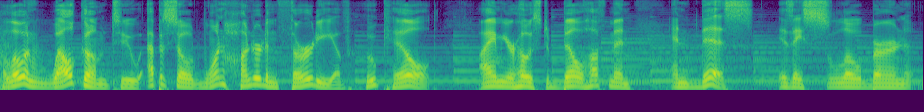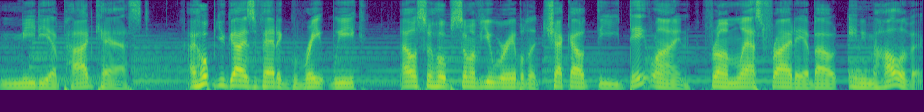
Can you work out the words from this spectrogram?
Hello and welcome to episode 130 of Who Killed. I am your host, Bill Huffman, and this is a slow burn media podcast. I hope you guys have had a great week. I also hope some of you were able to check out the Dateline from last Friday about Amy Mihaljevic.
